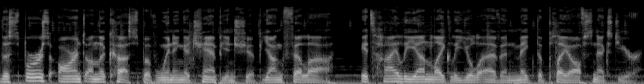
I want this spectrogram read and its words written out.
The Spurs aren't on the cusp of winning a championship, young fella. It's highly unlikely you'll even make the playoffs next year.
